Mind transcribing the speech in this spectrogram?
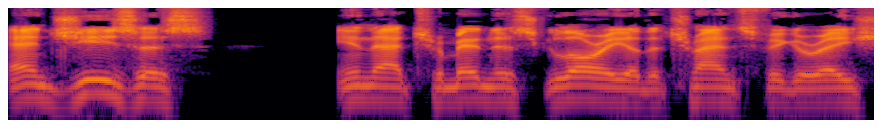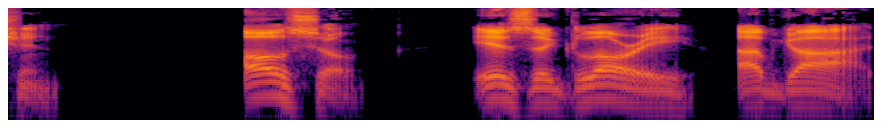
And Jesus, in that tremendous glory of the transfiguration, also is the glory of God.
